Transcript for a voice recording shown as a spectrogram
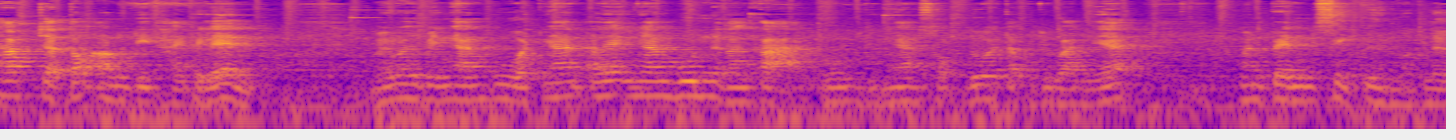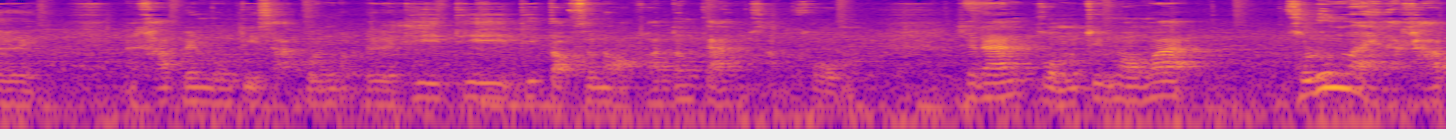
ครับจะต้องเอาดนตรีไทยไปเล่น ไม่ว่าจะเป็นงานบวชงานอะไรงานบุญต่างๆรวมถึงงานศพด้วยแต่ปัจจุบันเนี้ย มันเป็นสิ่งอื่นหมดเลยนะครับเป็นวงตรีสากลหมดเลยที่ที่ที่ตอบสนองความต้องการของสังคม ฉะนั้นผมจึงมองว่าคนรุ่นใหม่นะครับ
